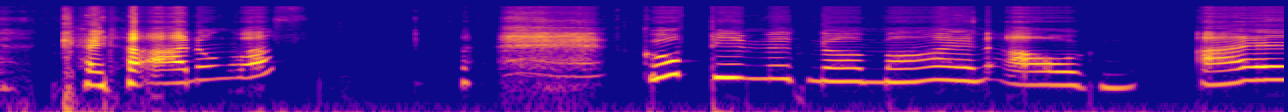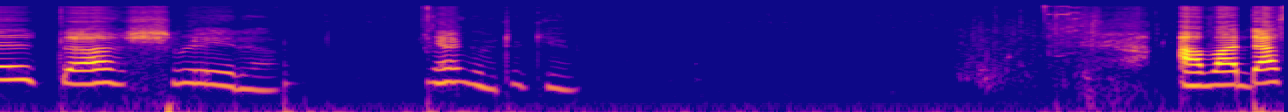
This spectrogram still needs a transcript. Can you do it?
keine Ahnung was? Guppi mit normalen Augen. Alter Schwede. Ja gut, okay. Aber das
